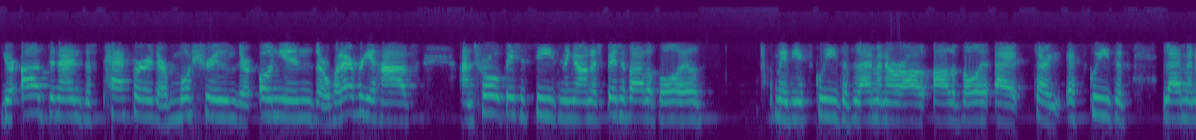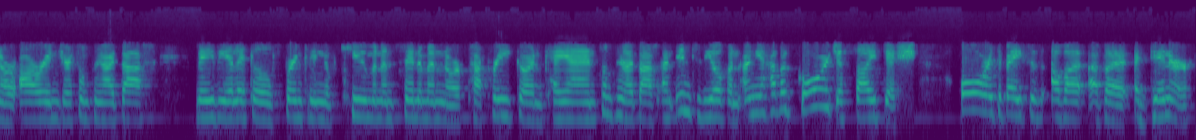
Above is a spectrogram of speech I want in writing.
your odds and ends of peppers or mushrooms or onions or whatever you have and throw a bit of seasoning on it, a bit of olive oil, maybe a squeeze of lemon or olive oil, uh, sorry, a squeeze of lemon or orange or something like that. Maybe a little sprinkling of cumin and cinnamon or paprika and cayenne, something like that, and into the oven, and you have a gorgeous side dish, or the basis of a of a, a dinner.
